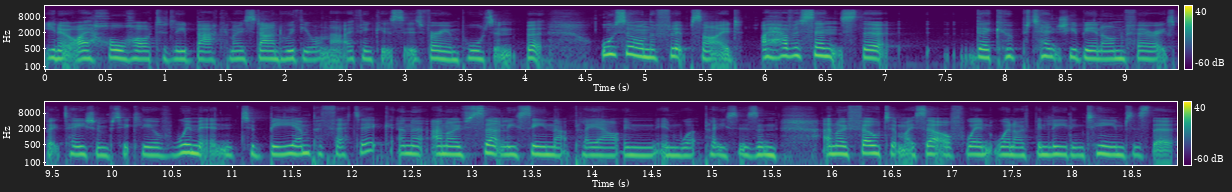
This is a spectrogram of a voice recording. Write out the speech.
you know I wholeheartedly back and I stand with you on that. I think it's it's very important. But also on the flip side I have a sense that there could potentially be an unfair expectation, particularly of women, to be empathetic, and and I've certainly seen that play out in, in workplaces, and and I felt it myself when when I've been leading teams, is that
